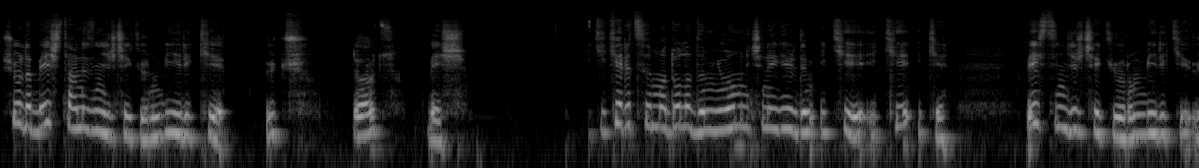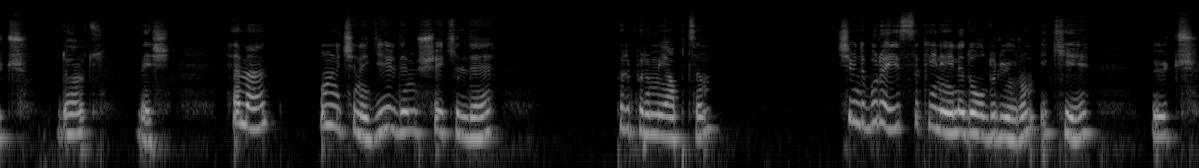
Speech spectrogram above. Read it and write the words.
Şurada 5 tane zincir çekiyorum. 1, 2, 3, 4, 5. 2 kere tığıma doladım. Yuvamın içine girdim. 2, 2, 2. 5 zincir çekiyorum. 1, 2, 3, 4, 5. Hemen bunun içine girdim. Şu şekilde pırpırımı yaptım. Şimdi burayı sık iğne ile dolduruyorum. 2, 3,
